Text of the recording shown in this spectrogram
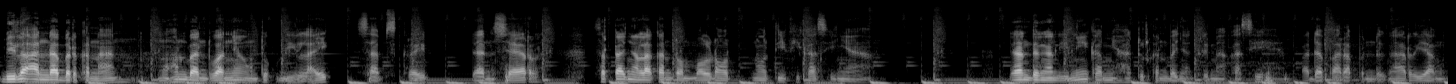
Bila Anda berkenan, mohon bantuannya untuk di like, subscribe, dan share, serta nyalakan tombol not notifikasinya. Dan dengan ini kami haturkan banyak terima kasih pada para pendengar yang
